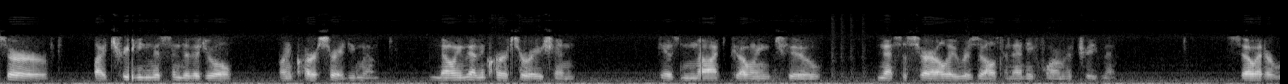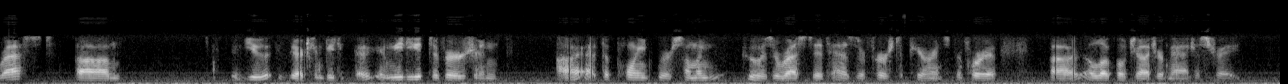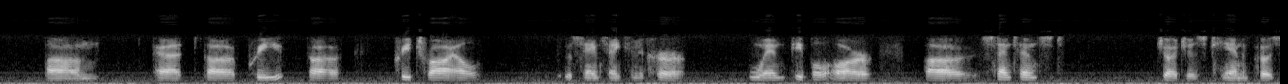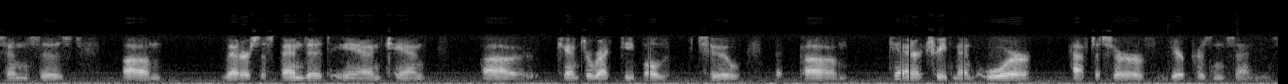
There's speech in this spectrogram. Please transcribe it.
served by treating this individual or incarcerating them, knowing that incarceration is not going to necessarily result in any form of treatment. So at arrest, um, you, there can be immediate diversion uh, at the point where someone who is arrested has their first appearance before a, uh, a local judge or magistrate. Um, at uh, pre uh, pre-trial, the same thing can occur when people are uh, sentenced. Judges can impose sentences um, that are suspended and can uh, can direct people to um, to enter treatment or have to serve their prison sentence.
